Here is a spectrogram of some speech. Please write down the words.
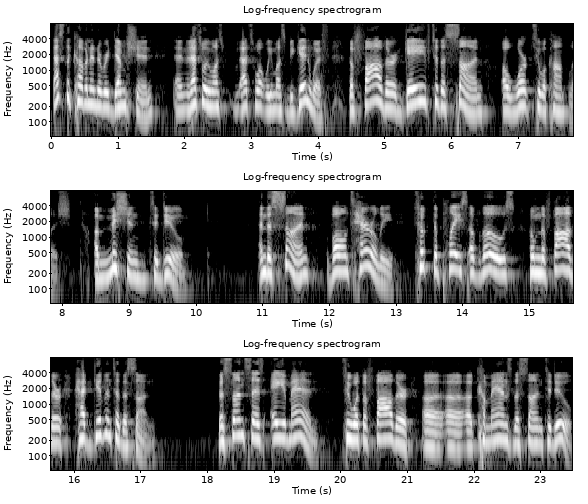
That's the covenant of redemption and that's what we must, that's what we must begin with. The Father gave to the Son a work to accomplish, a mission to do. And the Son voluntarily took the place of those whom the Father had given to the Son. The Son says amen to what the Father uh, uh, uh, commands the Son to do.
